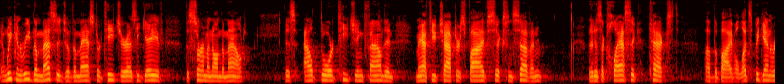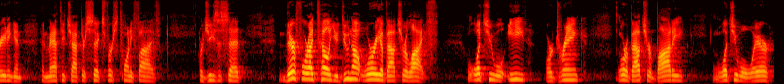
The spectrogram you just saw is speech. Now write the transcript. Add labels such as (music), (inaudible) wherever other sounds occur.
And we can read the message of the master teacher as he gave the Sermon on the Mount, this outdoor teaching found in Matthew chapters 5, 6, and 7, that is a classic text of the Bible. Let's begin reading in, in Matthew chapter 6, verse 25, where Jesus said, Therefore I tell you, do not worry about your life, what you will eat or drink, or about your body, what you will wear.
